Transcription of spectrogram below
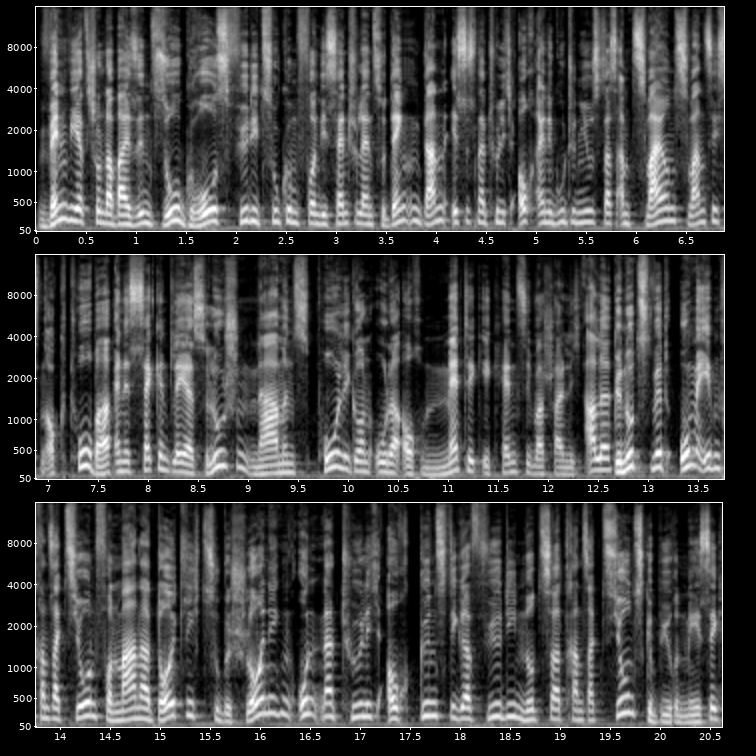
Wenn wir jetzt schon dabei sind, so groß für die Zukunft von Decentraland zu denken, dann ist es natürlich auch eine gute News, dass am 22. Oktober eine Second Layer Solution namens Polygon oder auch Matic, ihr kennt sie wahrscheinlich alle, genutzt wird, um eben Transaktionen von Mana deutlich zu beschleunigen und natürlich auch günstiger für die Nutzer transaktionsgebührenmäßig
